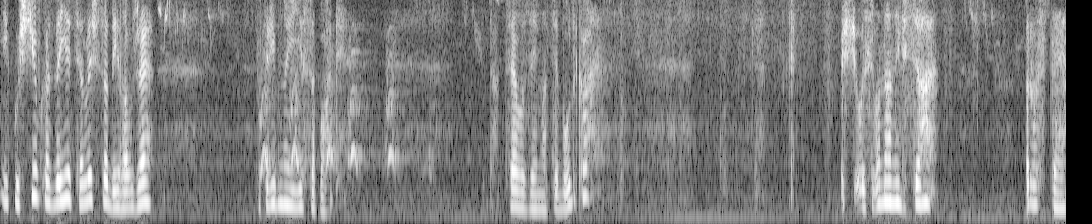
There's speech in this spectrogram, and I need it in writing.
І кущівка, здається, лише садила, вже потрібно її сапати. Так, це озима цибулька. Щось вона не вся росте.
